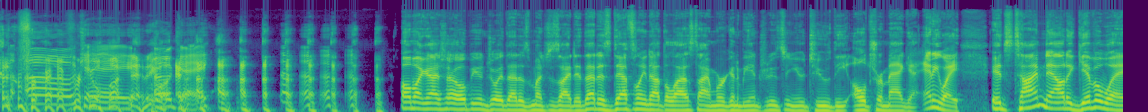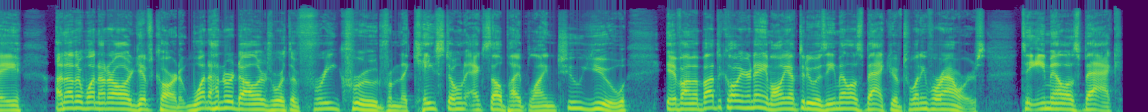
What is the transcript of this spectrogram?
better for Okay. everyone. Anyway. Okay. Oh my gosh, I hope you enjoyed that as much as I did. That is definitely not the last time we're going to be introducing you to the Ultra MAGA. Anyway, it's time now to give away another $100 gift card, $100 worth of free crude from the Keystone XL pipeline to you. If I'm about to call your name, all you have to do is email us back. You have 24 hours to email us back.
